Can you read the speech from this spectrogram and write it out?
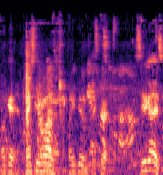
Okay, thank you, Juan. Thank you. See you guys.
